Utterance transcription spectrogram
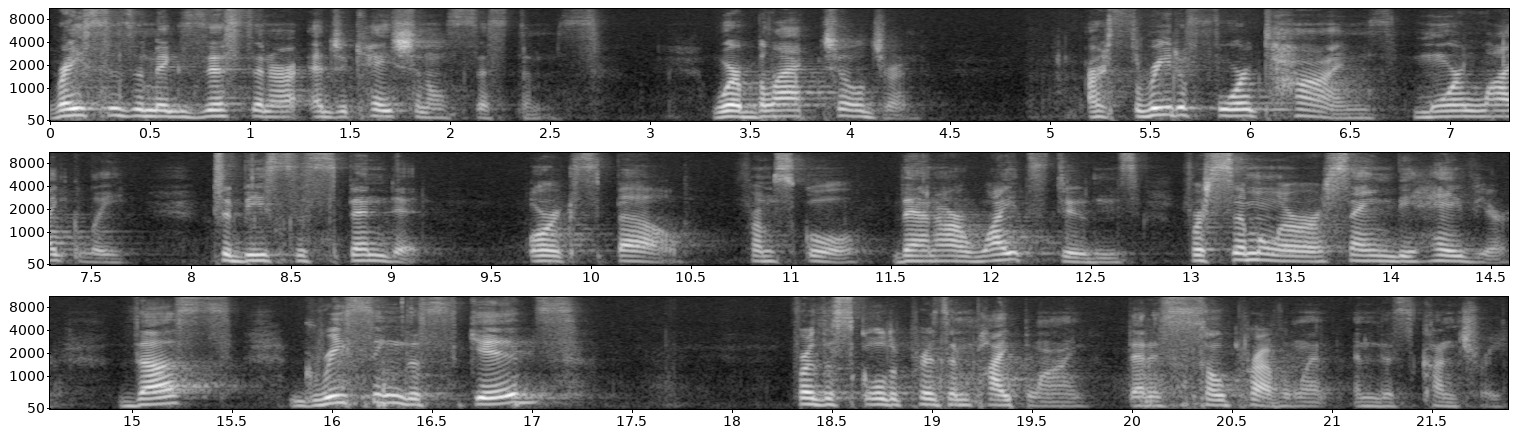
Racism exists in our educational systems, where black children are three to four times more likely to be suspended or expelled from school than are white students for similar or same behavior, thus greasing the skids for the school to prison pipeline that is so prevalent in this country.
